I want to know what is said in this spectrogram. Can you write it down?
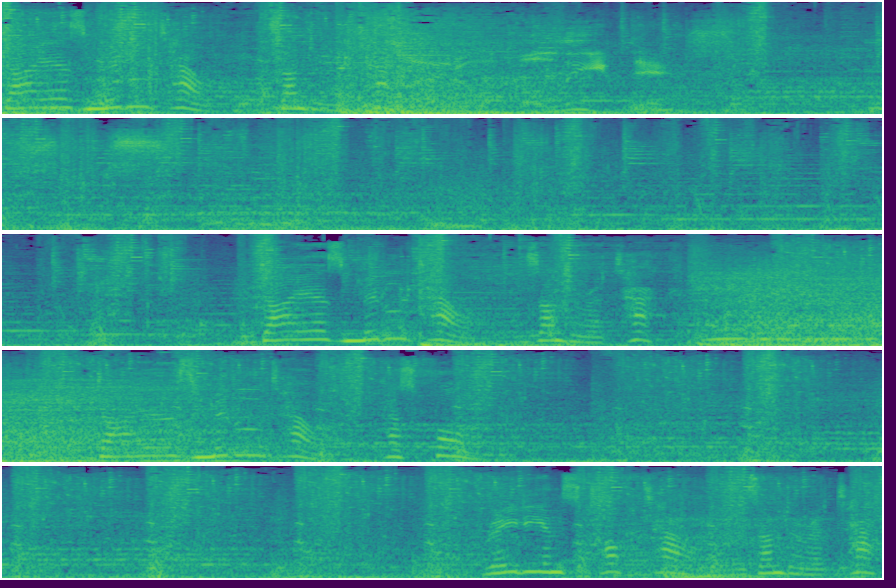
Dire's middle tower is under attack. Believe this. Dire's middle tower is under attack. Dire's middle tower has fallen. Radiant's top tower is under attack.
